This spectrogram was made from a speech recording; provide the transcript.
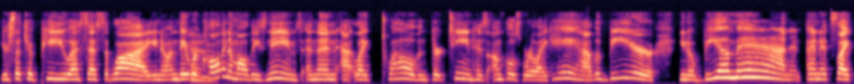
you're such a p-u-s-s-y you know and they were calling him all these names and then at like 12 and 13 his uncles were like hey have a beer you know be a man and, and it's like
